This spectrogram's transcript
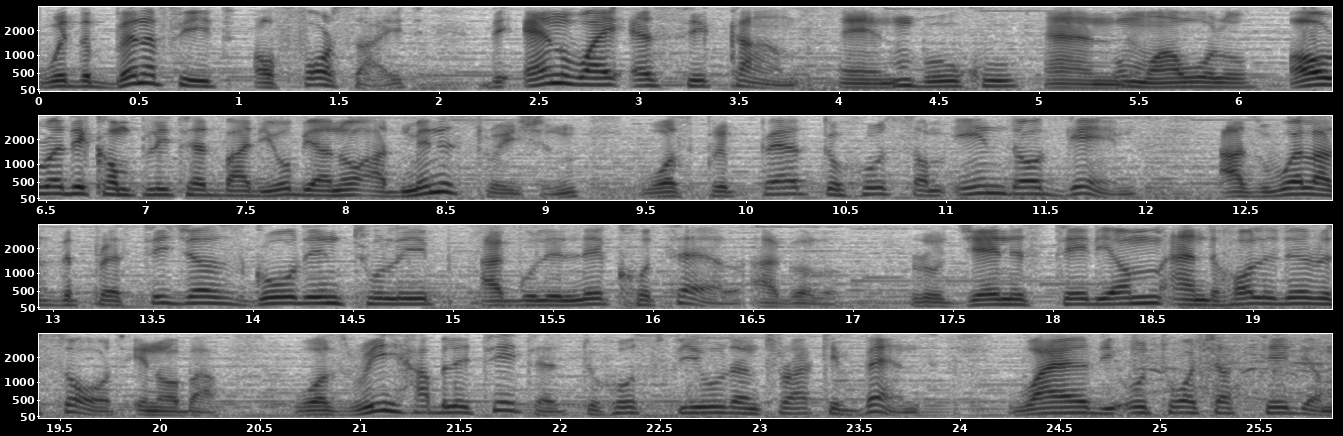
With the benefit of foresight, the NYSC camp in Mbaukwu and Umuawulu, already completed by the Obiano administration, was prepared to host some indoor games as well as the prestigious Golden Tulip Agulu Lake Hotel, Agulu. Rojenny Stadium and Holiday Resort in Oba was rehabilitated to host field and track events, while the Otuocha Stadium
